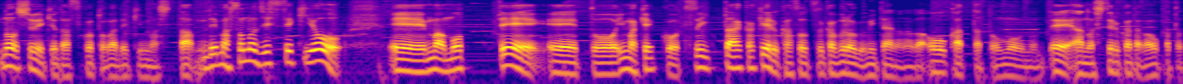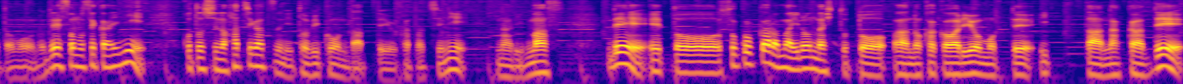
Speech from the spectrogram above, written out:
の収益を出すことができました。でまあその実績を、えー、まあ持って、えー、今結構ツイッターかける仮想通貨ブログみたいなのが多かったと思うのであのしてる方が多かったと思うのでその世界に今年の8月に飛び込んだっていう形になります。で、えー、そこからまあいろんな人とあの関わりを持っていってた中で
